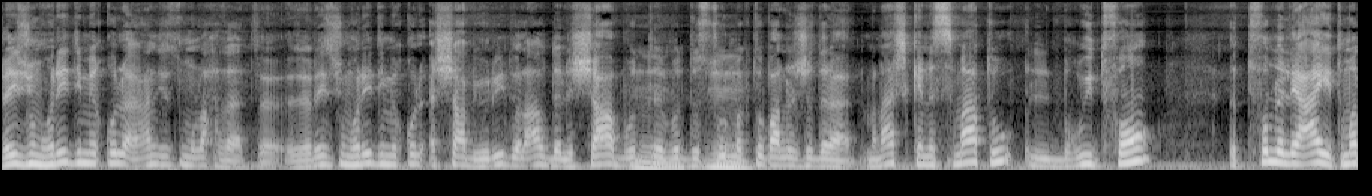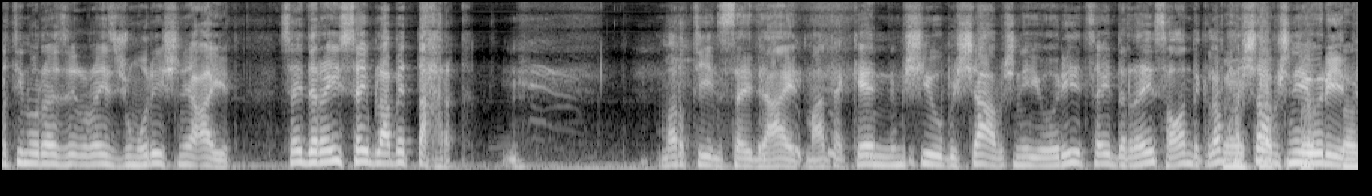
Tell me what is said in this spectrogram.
رئيس الجمهورية ديما يقول عندي ملاحظات رئيس الجمهورية ديما يقول الشعب يريد العودة للشعب والدستور مكتوب على الجدران. ما نعرفش كان سمعتوا البغوي فون الطفل اللي عيط مرتين رئيس الجمهورية شنو يعيط سيد الرئيس سايب العباد تحرق. مرتين سيد عايد معناتها كان نمشيو بالشعب شنو يريد. سيد الرئيس عندك لمحة الشعب شنو يريد.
